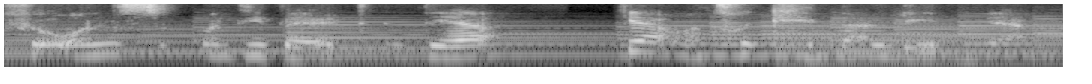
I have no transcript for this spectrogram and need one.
für uns und die Welt, in der ja unsere Kinder leben werden.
